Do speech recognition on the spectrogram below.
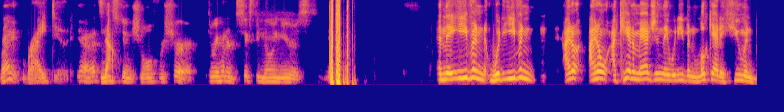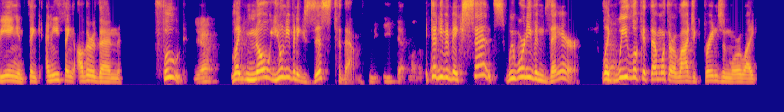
right. Right, dude. Yeah, that's No. instinctual for sure. 360 million years. And they even would even, I don't, I don't, I can't imagine they would even look at a human being and think anything other than food. Yeah, Like, mm-hmm. no, you don't even exist to them. eat that motherfucker. It doesn't even make sense. We weren't even there. Like Yeah. we look at them with our logic brains and we're like,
